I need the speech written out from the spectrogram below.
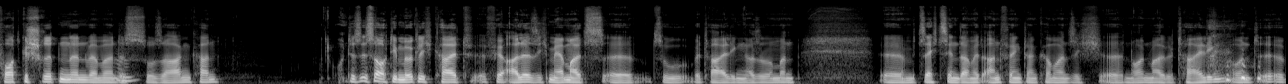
Fortgeschrittenen, wenn man mhm. das so sagen kann. Und es ist auch die Möglichkeit für alle, sich mehrmals äh, zu beteiligen. Also wenn man äh, mit 16 damit anfängt, dann kann man sich äh, neunmal beteiligen. Und äh,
